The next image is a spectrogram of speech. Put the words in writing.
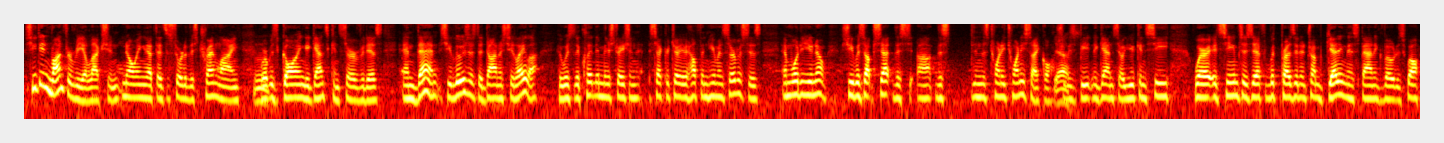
She didn't run for reelection, knowing that there's sort of this trend line mm. where it was going against conservatives. And then she loses to Donna Shalala, who was the Clinton administration Secretary of Health and Human Services. And what do you know? She was upset this uh, this in this 2020 cycle. Yes. She was beaten again. So you can see where it seems as if with President Trump getting the Hispanic vote as well,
